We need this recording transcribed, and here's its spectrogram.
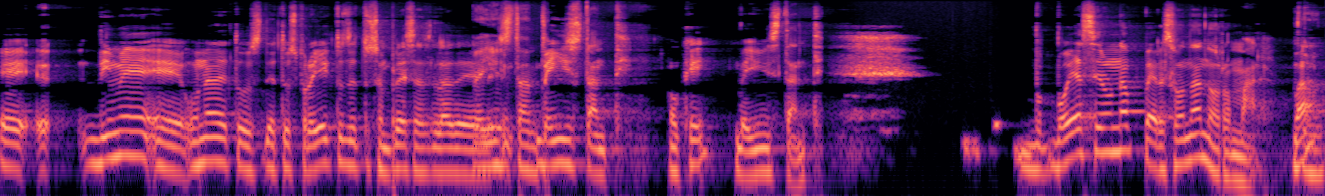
eh, eh, dime eh, una de tus, de tus proyectos, de tus empresas, la de Bello Instante. Bello Instante, ¿ok? Bello Instante voy a ser una persona normal, ¿va?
